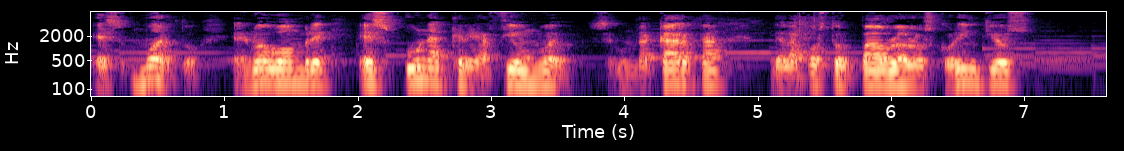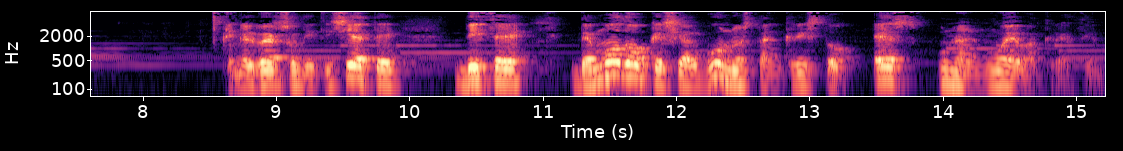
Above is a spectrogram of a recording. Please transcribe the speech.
es muerto, el nuevo hombre es una creación nueva. Segunda carta del apóstol Pablo a los Corintios, en el verso 17, dice, de modo que si alguno está en Cristo, es una nueva creación.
